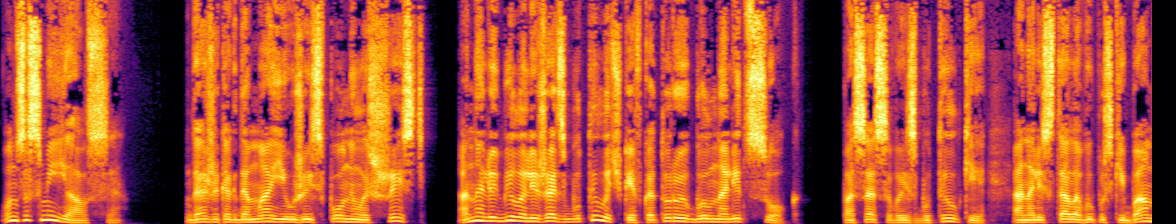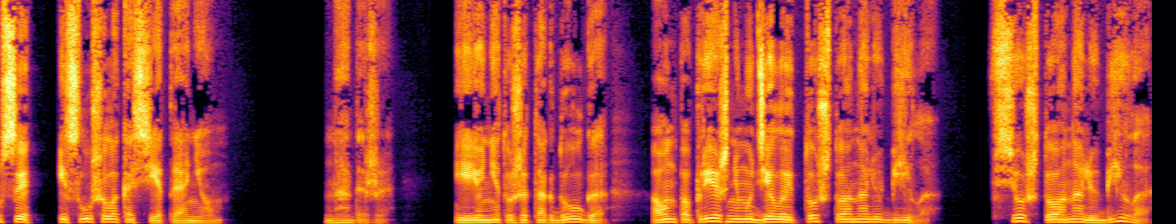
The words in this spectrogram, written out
Он засмеялся. Даже когда Майе уже исполнилось шесть, она любила лежать с бутылочкой, в которую был налит сок. Посасывая из бутылки, она листала выпуски Бамсы и слушала кассеты о нем. Надо же, ее нет уже так долго, а он по-прежнему делает то, что она любила. Все, что она любила,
